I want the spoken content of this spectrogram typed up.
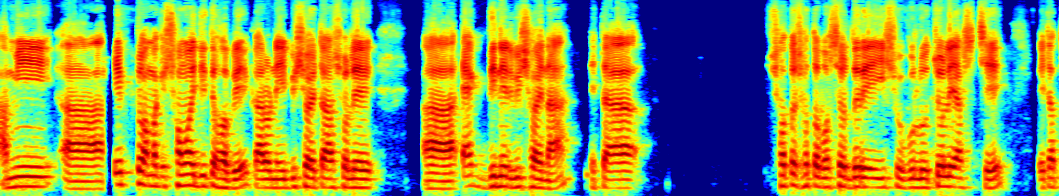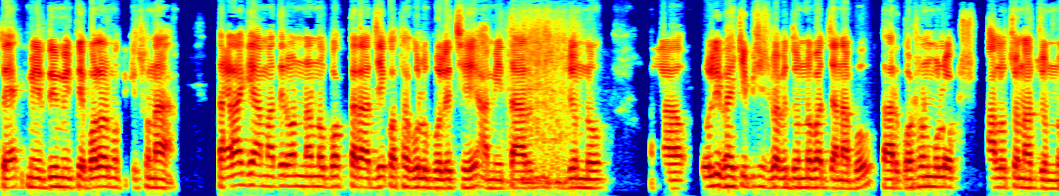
আমি একটু আমাকে সময় দিতে হবে, কারণ এই বিষয়টা আসলে একদিনের বিষয় না। এটা শত শত বছর ধরে এই ইস্যুগুলো চলে আসছে। এটা তো এক মিনিট, দুই মিনিটে বলার মতো কিছু না। তার আগে আমাদের অন্যান্য বক্তারা যে কথাগুলো বলেছে, আমি তার জন্য অলি ভাইকে বিশেষভাবে ধন্যবাদ জানাব। তার গঠনমূলক আলোচনার জন্য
